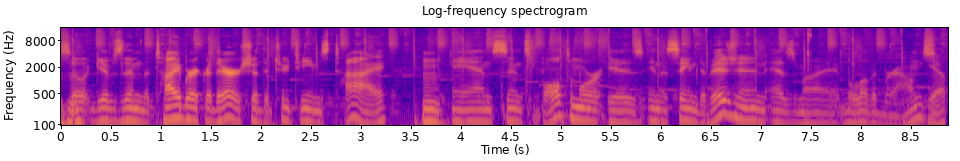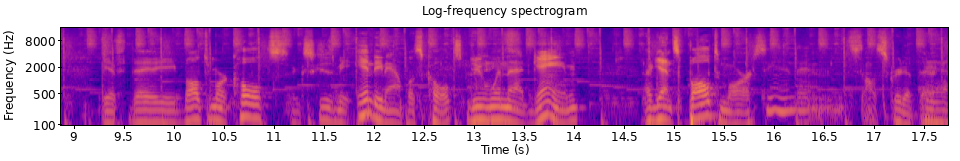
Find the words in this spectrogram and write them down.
so it gives them the tiebreaker there. Should the two teams tie, Hmm. and since Baltimore is in the same division as my beloved Browns, Yep. if the Baltimore Colts, excuse me, Indianapolis Colts do win that game against Baltimore, see, it's all screwed up there. Yeah.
